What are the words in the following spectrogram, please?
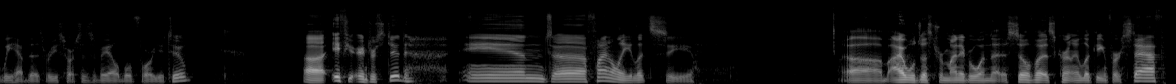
we have those resources available for you too. Uh, if you're interested. And uh, finally, let's see. Um, I will just remind everyone that Silva is currently looking for staff,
